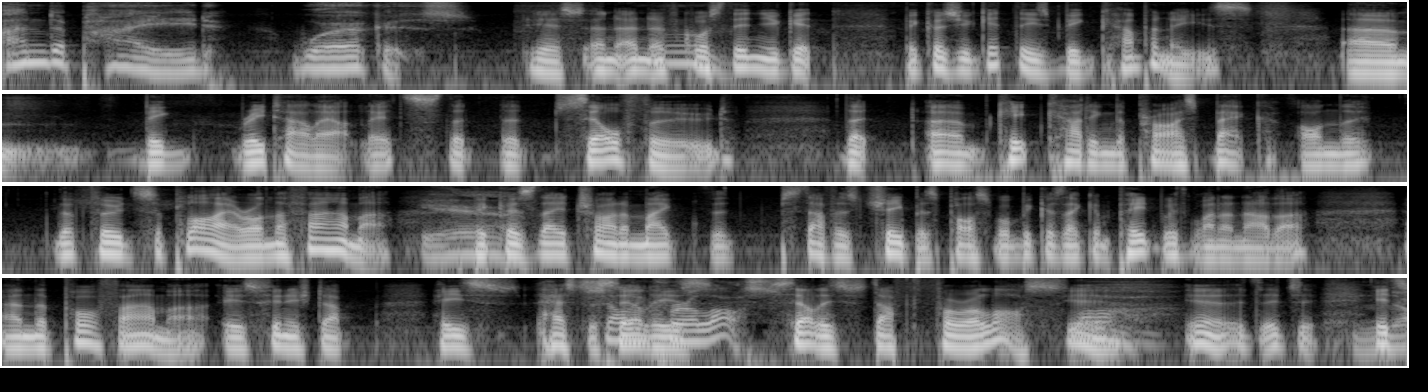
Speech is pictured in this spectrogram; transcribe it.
underpaid workers. Yes, and, and of Hmm. course, then you get because you get these big companies, um, big retail outlets that, that sell food that um, keep cutting the price back on the the food supplier on the farmer Yeah. because they try to make the stuff as cheap as possible because they compete with one another, and the poor farmer is finished up. He's has to Selling sell for his a loss. sell his stuff for a loss. Yeah, Oh. yeah. It's it's it's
